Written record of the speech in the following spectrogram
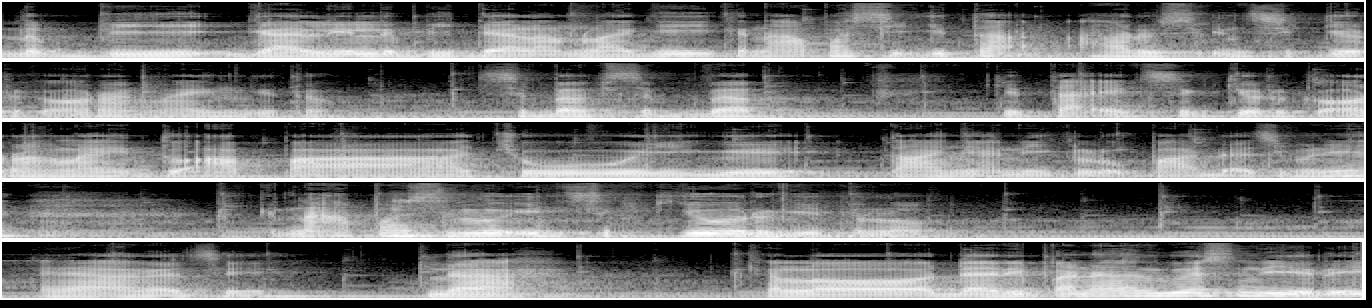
lebih gali lebih dalam lagi kenapa sih kita harus insecure ke orang lain gitu. Sebab-sebab kita insecure ke orang lain tuh apa? Cuy, gue tanya nih kalau pada sebenarnya kenapa sih lu insecure gitu loh? Ya enggak sih? Nah, kalau dari pandangan gue sendiri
